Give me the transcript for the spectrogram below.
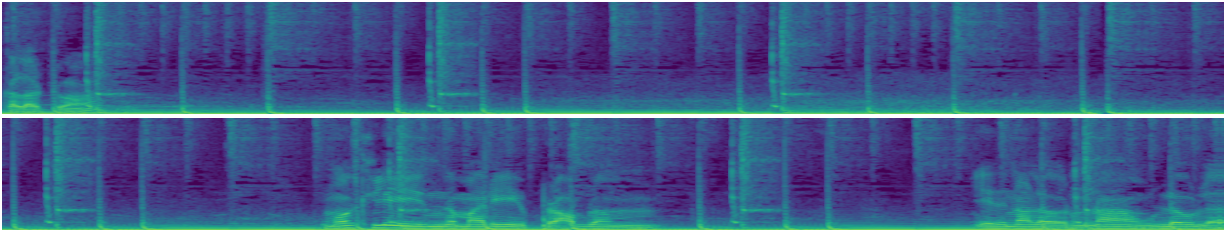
இதை கலட்டுவோம் மோஸ்ட்லி இந்த மாதிரி ப்ராப்ளம் எதனால் வரும்னா உள்ளே உள்ள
